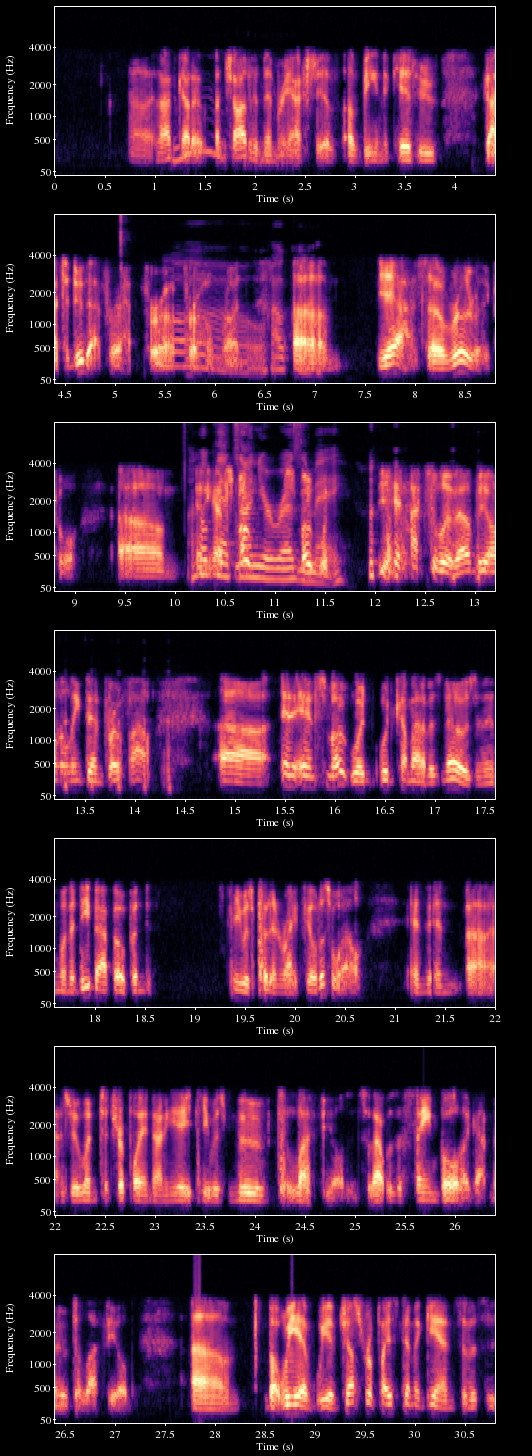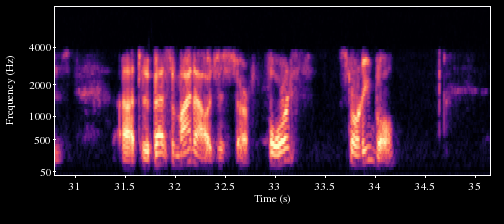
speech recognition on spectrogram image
Uh, and I've got a, a childhood memory actually of, of being the kid who got to do that for a, for a, for a home run. How cool. Um, yeah, so really really cool. Um, I hope that's smoke, on your resume. Would, yeah, absolutely. That'll be on the LinkedIn profile. Uh, and, and smoke would, would come out of his nose. And then when the DBAP opened, he was put in right field as well. And then uh, as we went to AAA in '98, he was moved to left field, and so that was the same bull that got moved to left field. Um, but we have we have just replaced him again. So this is, uh, to the best of my knowledge, this is our fourth starting bull,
